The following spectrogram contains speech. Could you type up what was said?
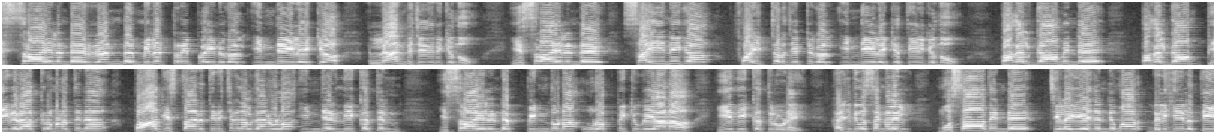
ഇസ്രായേലിന്റെ രണ്ട് മിലിറ്ററി പ്ലെയിനുകൾ ഇന്ത്യയിലേക്ക് ലാൻഡ് ചെയ്തിരിക്കുന്നു. ഇസ്രായേലിന്റെ സൈനിക ഫൈറ്റർ ജെറ്റുകൾ ഇന്ത്യയിലേക്ക് എത്തിയിരിക്കുന്നു. പഹൽഗാമിന്റെ പഹൽഗാം ഭീകരാക്രമണത്തിന് പാകിസ്ഥാന് തിരിച്ചടി നൽകാനുള്ള ഇന്ത്യൻ നീക്കത്തിൽ ഇസ്രായേലിന്റെ പിന്തുണ ഉറപ്പിക്കുകയാണ് ഈ നീക്കത്തിലൂടെ. കഴിഞ്ഞ ദിവസങ്ങളിൽ മൊസാദിന്റെ ചില ഏജന്റുമാർ ഡൽഹിയിലെത്തി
